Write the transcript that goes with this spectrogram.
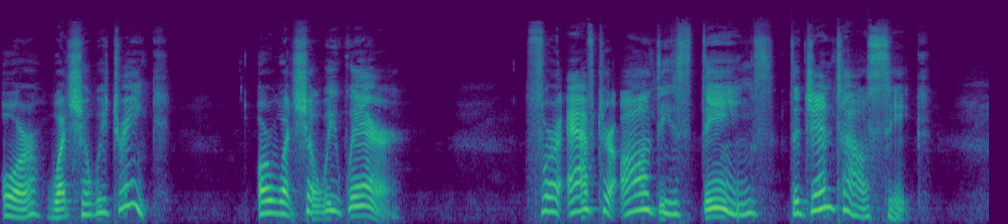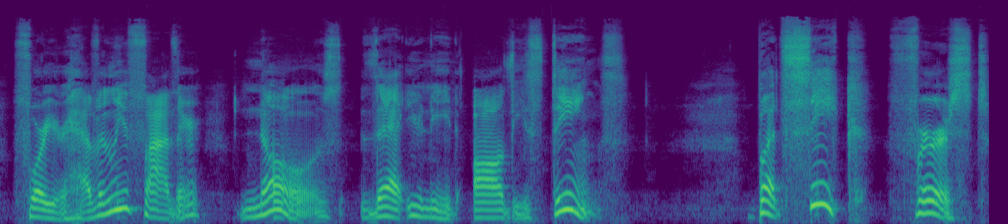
Or what shall we drink? Or what shall we wear? For after all these things the Gentiles seek. For your heavenly Father knows that you need all these things. But seek first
